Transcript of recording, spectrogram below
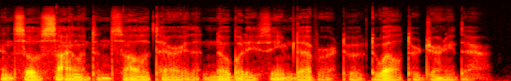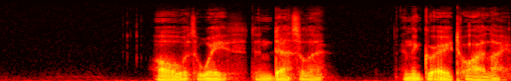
and so silent and solitary that nobody seemed ever to have dwelt or journeyed there. All was waste and desolate in the gray twilight,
